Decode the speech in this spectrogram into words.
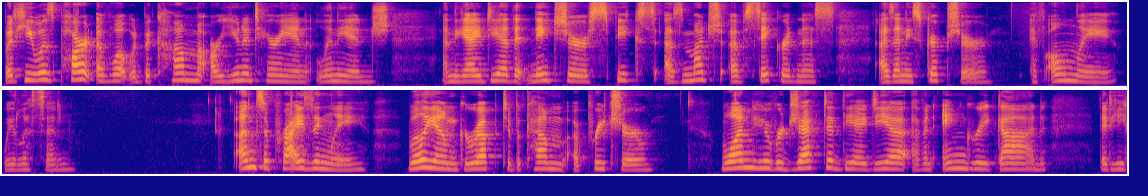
but he was part of what would become our Unitarian lineage and the idea that nature speaks as much of sacredness as any scripture, if only we listen. Unsurprisingly, William grew up to become a preacher, one who rejected the idea of an angry God that he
